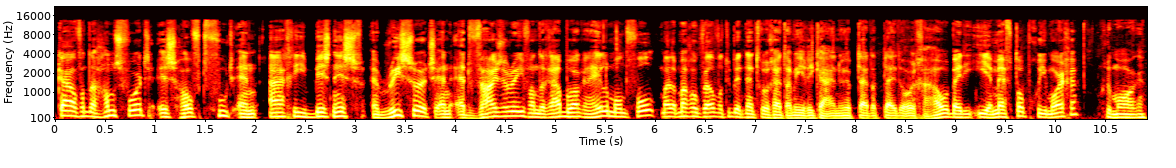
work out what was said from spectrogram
Karel van der Hamsvoort is hoofd Food en Agribusiness... Research and Advisory van de Rabobank. Een hele mond vol, maar dat mag ook wel, want u bent net terug uit Amerika... en u hebt daar dat pleidooi gehouden bij die IMF-top. Goedemorgen. Goedemorgen.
